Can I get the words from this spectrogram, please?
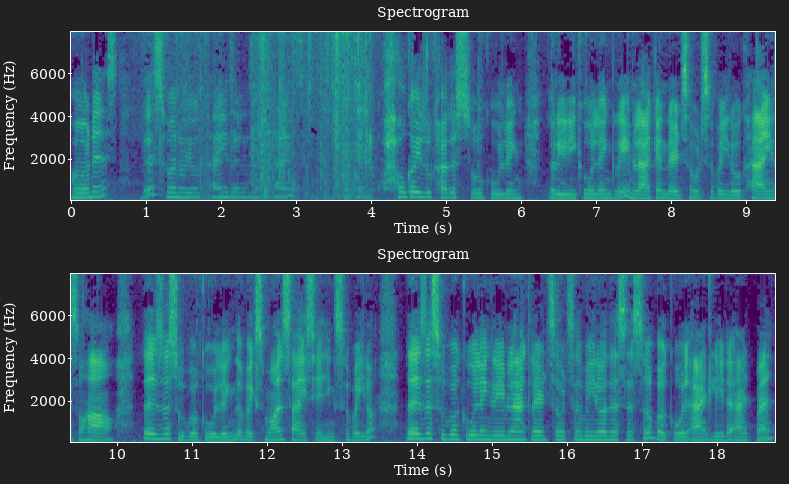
What oh, is this one? Oh, your kinds that is the Wow guys look how this so cooling. The really cooling grey, black and red suit superhero. Wow. This is the super cooling. The big small size changing superhero. This is the super cooling grey, black, red suit superhero. This is super cool ant leader Ant-Man.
